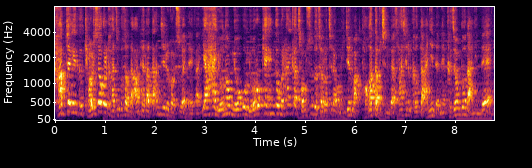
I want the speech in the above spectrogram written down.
갑자기 그 결석을 가지고서 나한테다 딴지를 걸 수가 있다니까 야 요놈 요거 요렇게 행동을 하니까 점수도 저렇지라고 이제 막 더 갖다 붙이는 거야. 사실은 그것도 아닌데 내그 정도는 아닌데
